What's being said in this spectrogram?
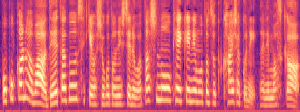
ここからはデータ分析を仕事にしている私の経験に基づく解釈になりますが、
